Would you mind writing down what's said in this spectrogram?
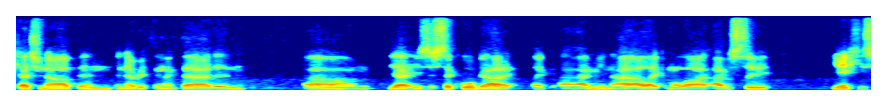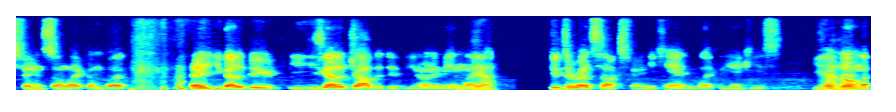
catching up and and everything like that. And um, yeah, he's just a cool guy. Like I I mean, I, I like him a lot. Obviously, Yankees fans don't like him, but hey, you got to do. Your, he- he's got a job to do. You know what I mean? Like, yeah, dude's a Red Sox fan. You can't like the Yankees. yeah, But no, then, like,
